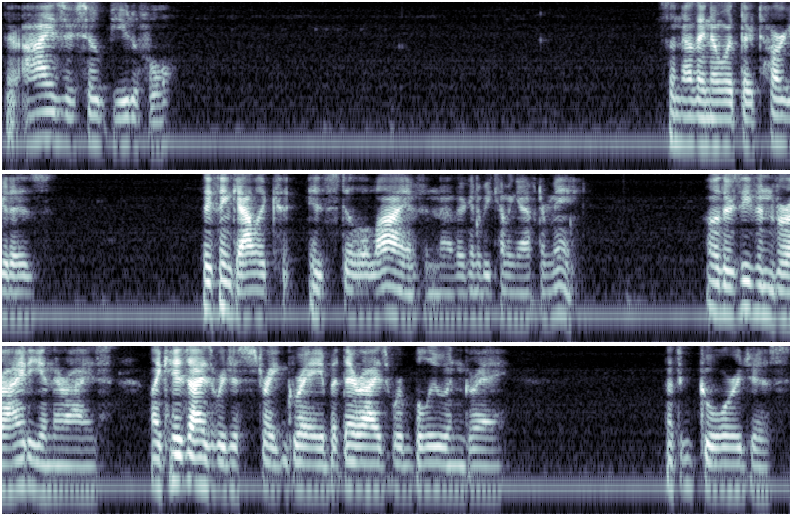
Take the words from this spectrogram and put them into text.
Their eyes are so beautiful. So now they know what their target is. They think Alex is still alive, and now they're going to be coming after me. Oh, there's even variety in their eyes. Like his eyes were just straight gray, but their eyes were blue and gray. That's gorgeous.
